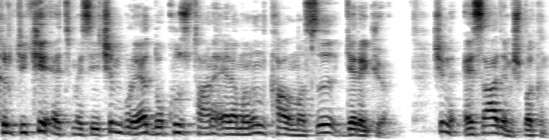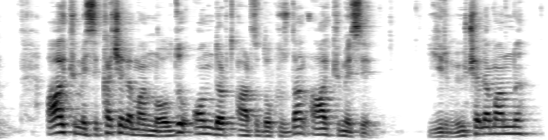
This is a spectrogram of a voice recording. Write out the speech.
42 etmesi için buraya 9 tane elemanın kalması gerekiyor. Şimdi SA demiş bakın. A kümesi kaç elemanlı oldu? 14 artı 9'dan A kümesi 23 elemanlı.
